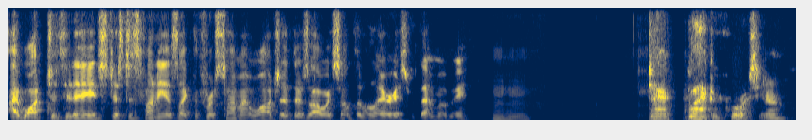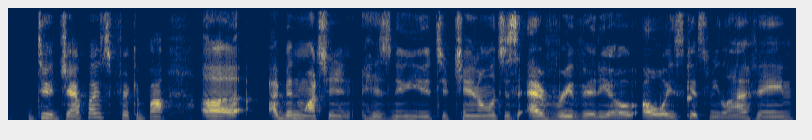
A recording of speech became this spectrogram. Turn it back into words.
I watch it today, it's just as funny as like the first time I watch it. There's always something hilarious with that movie. Mm-hmm. Jack Black, of course, you know. Dude, Jack Black's freaking bomb. Uh, I've been watching his new YouTube channel. Just every video always gets me laughing.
